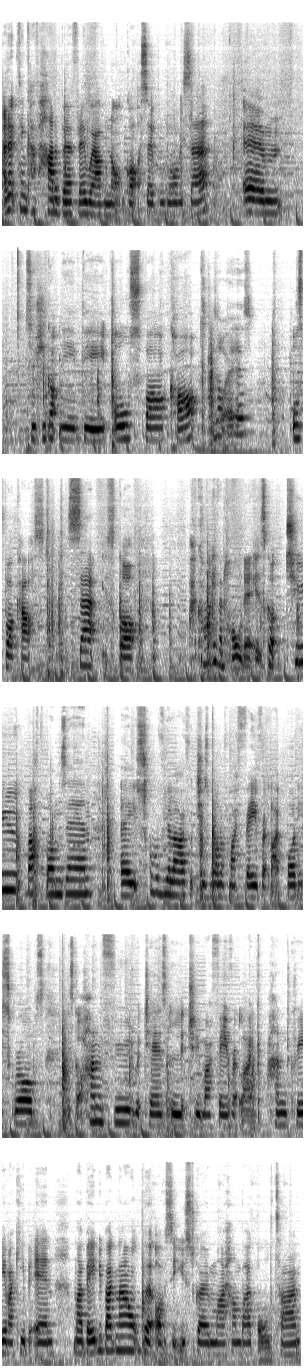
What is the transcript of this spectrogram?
I don't think I've had a birthday where I've not got a Soap and Glory set. Um, so she got me the All Spa Cart, is that what it is? All Spa Cast set. It's got, I can't even hold it. It's got two bath bombs in, a scrub of your life, which is one of my favourite like body scrubs. It's got hand food, which is literally my favourite like hand cream. I keep it in my baby bag now, but obviously it used to go in my handbag all the time.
